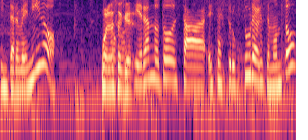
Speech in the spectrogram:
intervenido? Bueno, eso que... considerando toda esta, esta estructura que se montó.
